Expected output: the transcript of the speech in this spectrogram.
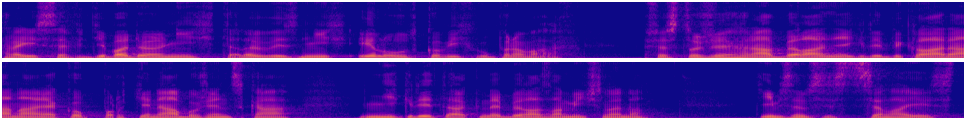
Hrají se v divadelních, televizních i loutkových úpravách. Přestože hra byla někdy vykládána jako protináboženská, nikdy tak nebyla zamýšlena. Tím jsem si zcela jist.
